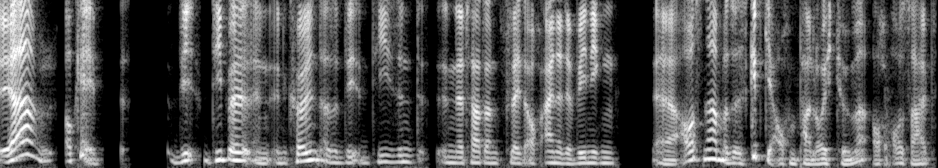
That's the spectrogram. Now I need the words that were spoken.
ja, okay. Die, Diebel in, in Köln, also die, die sind in der Tat dann vielleicht auch einer der wenigen äh, Ausnahmen. Also es gibt ja auch ein paar Leuchttürme, auch außerhalb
